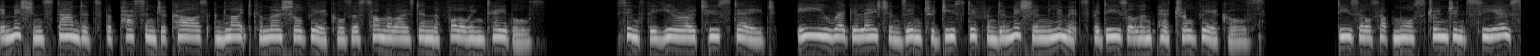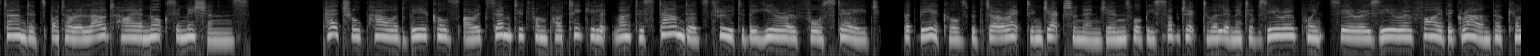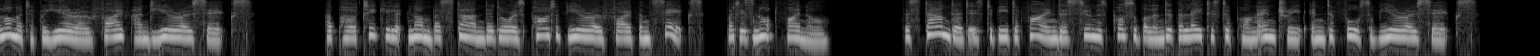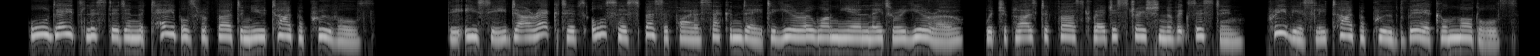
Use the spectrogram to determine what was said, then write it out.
Emission standards for passenger cars and light commercial vehicles are summarized in the following tables. Since the Euro 2 stage, EU regulations introduce different emission limits for diesel and petrol vehicles. Diesels have more stringent CO standards but are allowed higher NOx emissions. Petrol-powered vehicles are exempted from particulate matter standards through to the Euro 4 stage, but vehicles with direct injection engines will be subject to a limit of 0.005 a gram per kilometer for Euro 5 and Euro 6. A particulate number standard or is part of Euro 5 and 6, but is not final. The standard is to be defined as soon as possible and at the latest upon entry into force of Euro 6. All dates listed in the tables refer to new type approvals. The EC directives also specify a second date a euro one year later a euro, which applies to first registration of existing, previously type-approved vehicle models.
